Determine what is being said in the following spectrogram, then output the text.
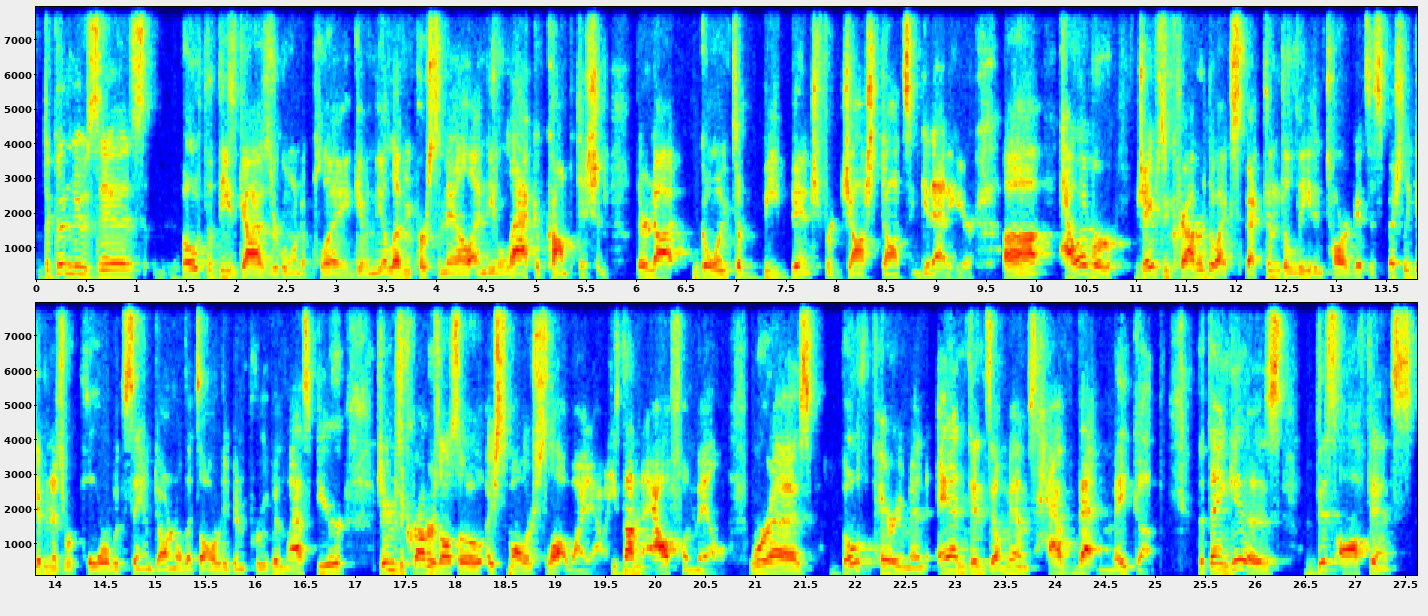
the good news is both of these guys are going to play given the 11 personnel and the lack of competition. They're not going to be benched for Josh Doctson. Get out of here. Uh, however, Jamison Crowder, though I expect him to lead in targets, especially given his rapport with Sam Darnold, that's already been proven last year. Jamison Crowder is also a smaller slot wideout. He's not an alpha male, whereas both Perriman and Denzel Mims have that makeup. The thing is, this offense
